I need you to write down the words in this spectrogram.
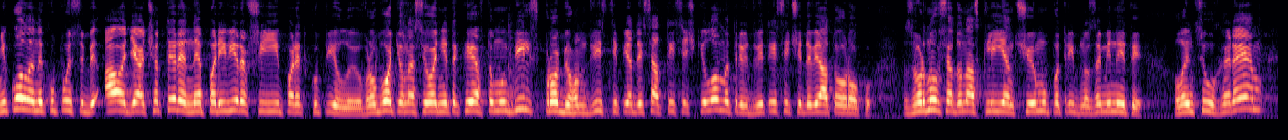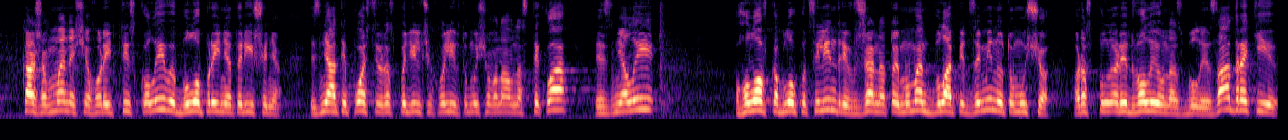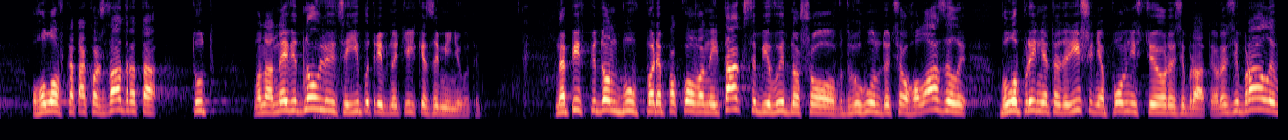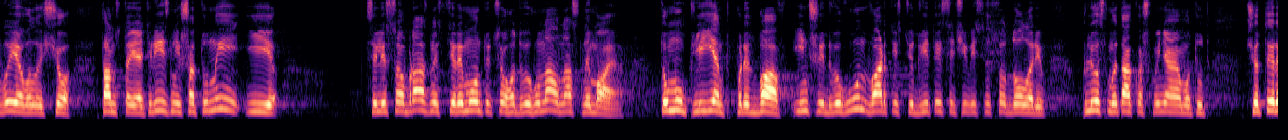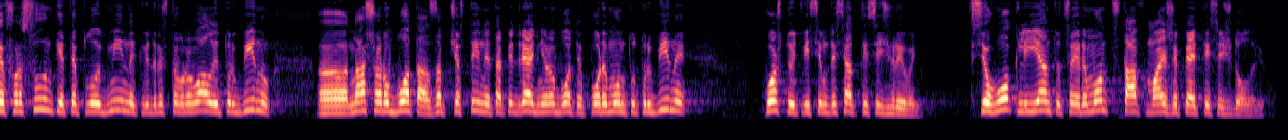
Ніколи не купуй собі Audi A4, не перевіривши її перед купівлею. В роботі у нас сьогодні такий автомобіль з пробігом 250 тисяч кілометрів 2009 року. Звернувся до нас клієнт, що йому потрібно замінити ланцюг ГРМ. Каже, в мене ще горить тиск оливи. Було прийнято рішення зняти постіль розподільчих олів, тому що вона в нас текла. Зняли. Головка блоку циліндрів вже на той момент була під заміну, тому що розпорядвали у нас були задраті, головка також задрата. Тут вона не відновлюється, її потрібно тільки замінювати. Напівпідон був перепакований так собі, видно, що в двигун до цього лазили. Було прийнято рішення повністю його розібрати. Розібрали, виявили, що там стоять різні шатуни, і цілісообразності ремонту цього двигуна у нас немає. Тому клієнт придбав інший двигун вартістю 2800 доларів. Плюс ми також міняємо тут 4 форсунки, теплообмінник, відреставрували турбіну. Е, наша робота, запчастини та підрядні роботи по ремонту турбіни коштують 80 тисяч гривень. Всього клієнту цей ремонт став майже 5 тисяч доларів.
